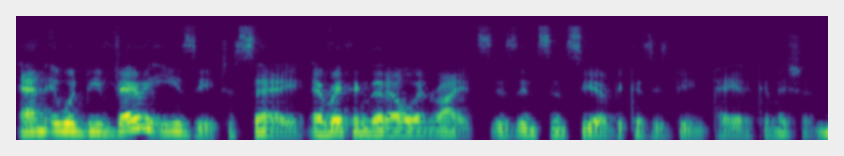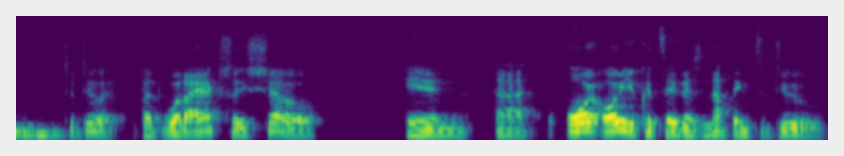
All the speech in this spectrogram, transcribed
And it would be very easy to say everything that Elwin writes is insincere because he's being paid a commission mm-hmm. to do it. But what I actually show in, uh, or or you could say there's nothing to do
